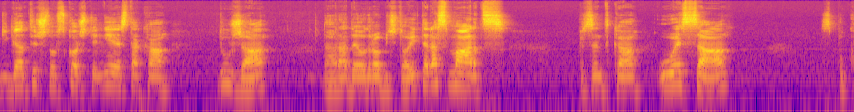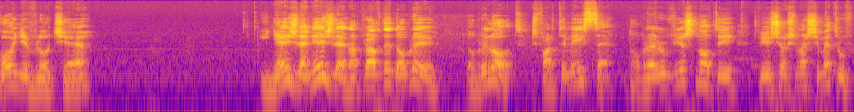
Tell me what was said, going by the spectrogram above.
gigantyczną skocznię nie jest taka duża. Da radę odrobić to. I teraz Marc. Prezentka USA. Spokojnie w locie. I nieźle, nieźle, naprawdę dobry, dobry lot. Czwarte miejsce, dobre również noty, 218 metrów.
